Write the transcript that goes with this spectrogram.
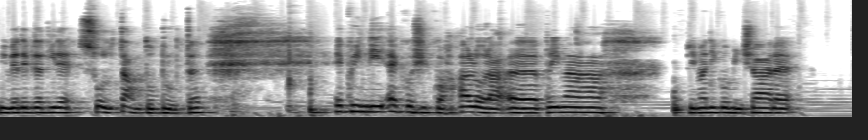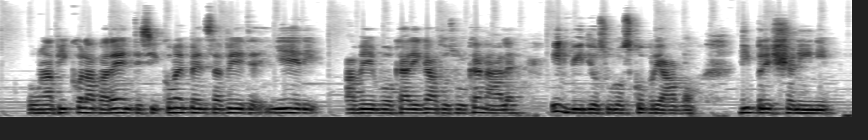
mi verrebbe da dire soltanto brutte, e quindi eccoci qua. Allora, eh, prima, prima di cominciare una piccola parentesi, come ben sapete ieri avevo caricato sul canale il video sullo scopriamo di Brescianini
